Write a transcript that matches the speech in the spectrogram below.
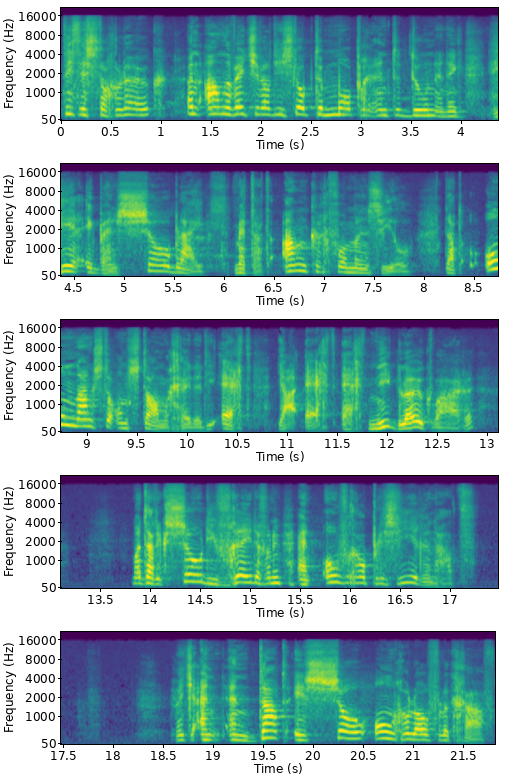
Dit is toch leuk? Een ander, weet je wel, die loopt te mopperen en te doen. En denk, Heer, ik ben zo blij met dat anker voor mijn ziel. Dat ondanks de omstandigheden die echt, ja, echt, echt niet leuk waren. Maar dat ik zo die vrede van u en overal plezier in had. Weet je, en, en dat is zo ongelooflijk gaaf.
